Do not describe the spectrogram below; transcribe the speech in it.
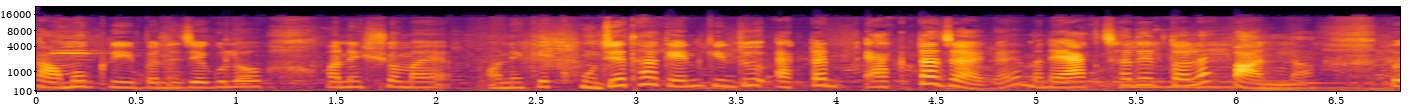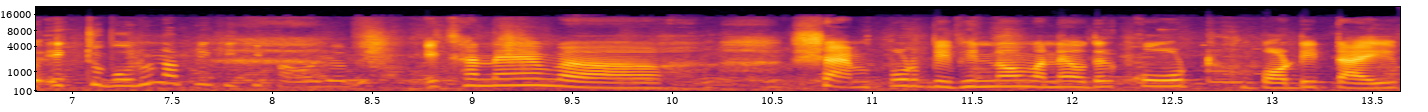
সামগ্রী মানে যেগুলো অনেক সময় অনেকে খুঁজে থাকেন কিন্তু একটা একটা জায়গায় মানে এক ছাদের তলায় পান না। তো একটু বলুন আপনি কি কি পাওয়া যাবে? এখানে শ্যাম্পুর বিভিন্ন মানে ওদের কোট বডি টাইপ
